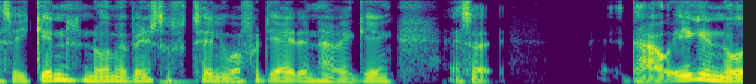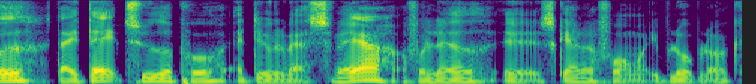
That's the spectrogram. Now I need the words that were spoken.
altså igen noget med Venstres fortælling, hvorfor de er i den her regering. Altså, der er jo ikke noget, der i dag tyder på, at det vil være sværere at få lavet øh, skattereformer i Blå Blok,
